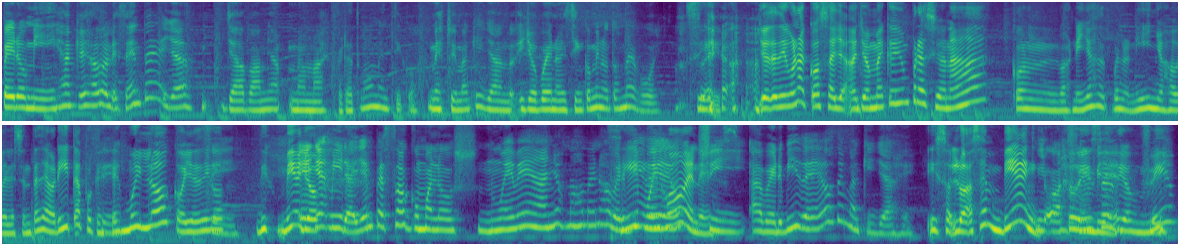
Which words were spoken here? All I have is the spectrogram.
Pero mi hija que es adolescente, ella ya va, mi, mamá, espérate un momentico, me estoy maquillando. Y yo, bueno, en cinco minutos me voy. O Sí. sea, Yo te digo una cosa, yo, yo me quedé impresionada con los niños, bueno, niños, adolescentes de ahorita, porque Sí. es que es muy loco. Yo digo, Sí. Dios mío, yo... ella, mira, ella empezó como a los nueve años más o menos a ver Sí, videos. muy jóvenes. Sí, a ver videos de maquillaje. Y so- lo hacen bien. Lo Tú hacen dices, bien, Dios mío.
